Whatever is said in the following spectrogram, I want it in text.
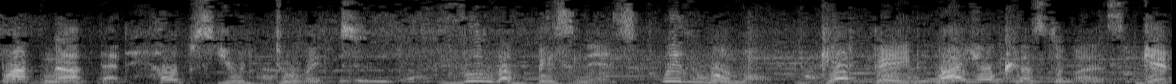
The ones who tell us. The partner that helps you do it. Zimba Business with Momo. Get paid by your customers. Get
